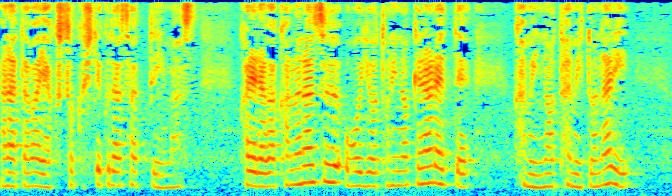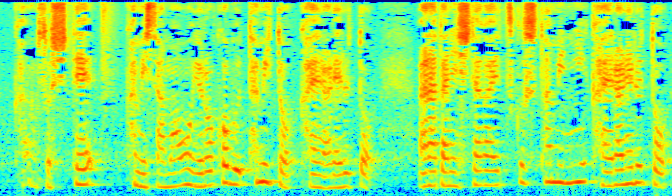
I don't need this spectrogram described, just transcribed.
あなたは約束してくださっています。彼らが必ず覆いを取り除けられて神の民となりそして神様を喜ぶ民と変えられるとあなたに従い尽くす民に変えられると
